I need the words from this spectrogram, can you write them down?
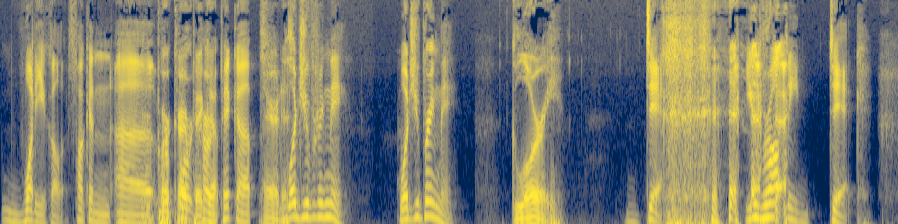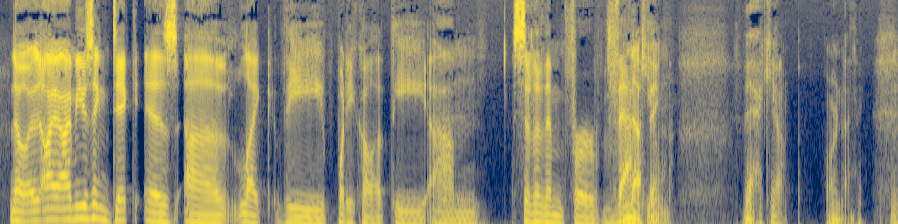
What do you call it? Fucking uh, Report card report card pickup. There it is. What'd you bring me? What'd you bring me? glory. Dick. you brought me dick. No, I, I'm using dick as uh like the what do you call it? The um synonym for vacuum. Nothing. Vacuum or nothing. Do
